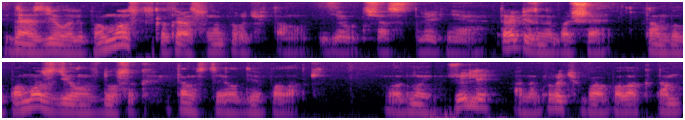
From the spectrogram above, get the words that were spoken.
Да, сделали помост, как раз напротив, там, где вот сейчас летняя трапезная большая. Там был помост сделан с досок, и там стоял две палатки. В одной жили, а напротив была палатка, там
